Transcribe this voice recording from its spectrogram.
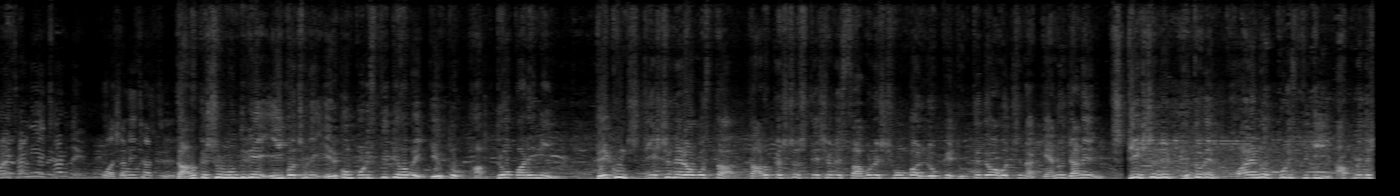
পয়সা নিয়ে ছাড়বে? পয়সা নেই ছাড়ছে। তারকেশ্বর মন্দিরে এই বছরে এরকম পরিস্থিতি হবে কেউ তো ভাবতেও পারেনি। দেখুন স্টেশনের অবস্থা। তারকেশ্বর স্টেশনে শ্রাবণের সোমবার লোককে ঢুকতে দেওয়া হচ্ছে না। কেন জানেন? স্টেশনের ভেতরে ভয়ানক পরিস্থিতি। আপনাদের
